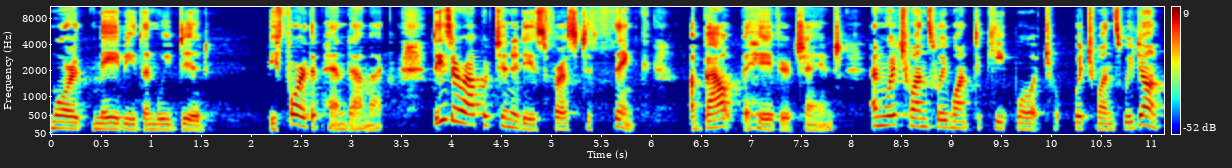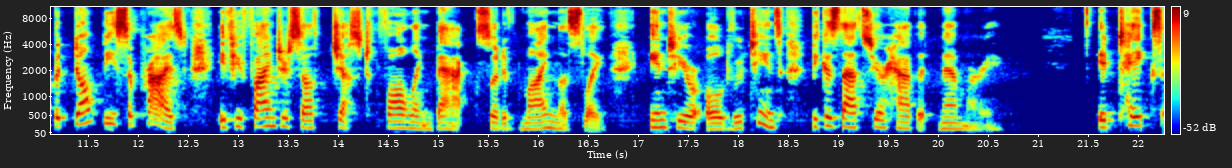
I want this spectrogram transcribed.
more maybe than we did before the pandemic? These are opportunities for us to think about behavior change and which ones we want to keep, which, which ones we don't. But don't be surprised if you find yourself just falling back sort of mindlessly into your old routines because that's your habit memory. It takes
